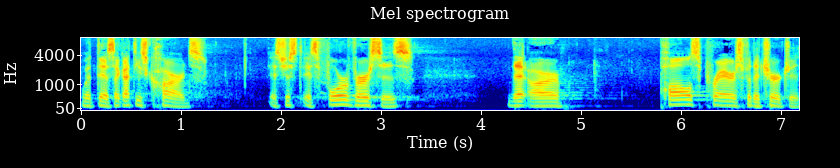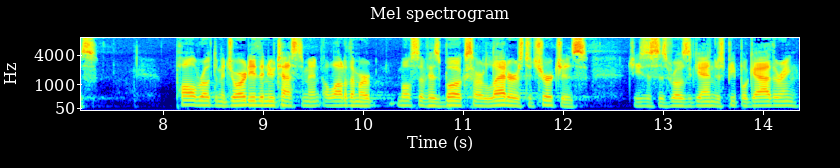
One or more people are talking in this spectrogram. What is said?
with this. I got these cards. It's just it's four verses that are Paul's prayers for the churches. Paul wrote the majority of the New Testament. A lot of them are most of his books are letters to churches. Jesus has rose again. There's people gathering.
